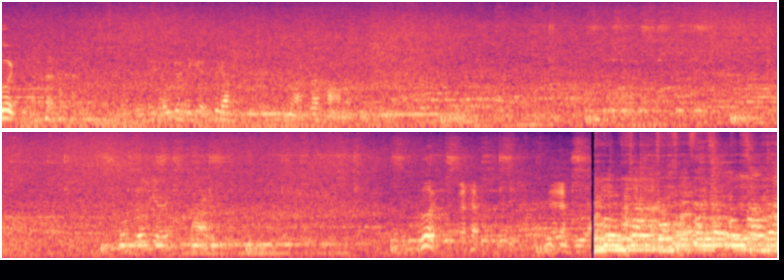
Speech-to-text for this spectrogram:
good. Very good, very good. See ya. No, it's not harm. Good. good.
